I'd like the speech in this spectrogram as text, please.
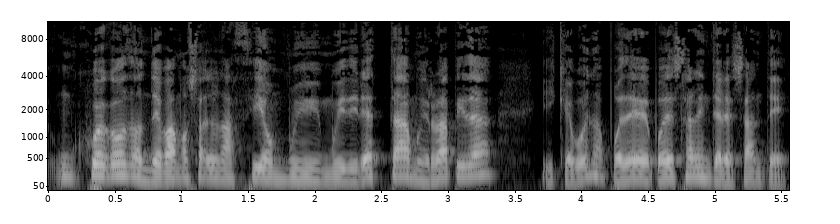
Un juego donde vamos a una acción muy, muy directa, muy rápida y que bueno, puede, puede estar interesante.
